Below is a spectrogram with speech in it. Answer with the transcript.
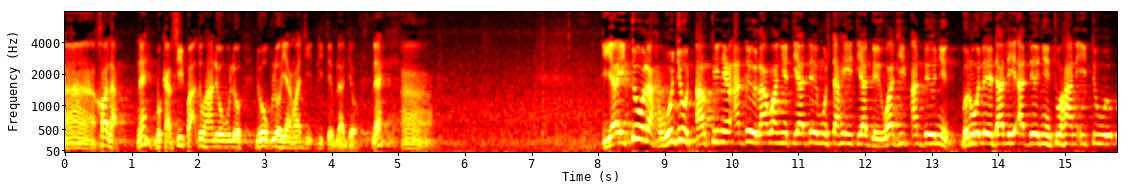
Ah, ha, khalaf, neh, bukan sifat Tuhan 20, 20 yang wajib kita belajar. Neh. Ha. Iaitulah wujud artinya ada lawannya tiada mustahil tiada wajib adanya bermula dalil adanya Tuhan itu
